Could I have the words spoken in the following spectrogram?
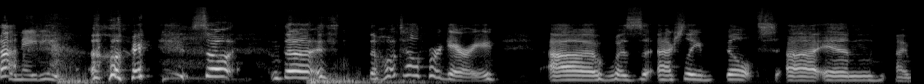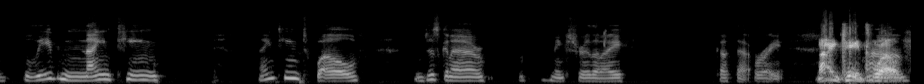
Canadian. so the the hotel Fort Garry uh, was actually built uh, in I believe 19, 1912. I'm just gonna make sure that I got that right. 1912. Um,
